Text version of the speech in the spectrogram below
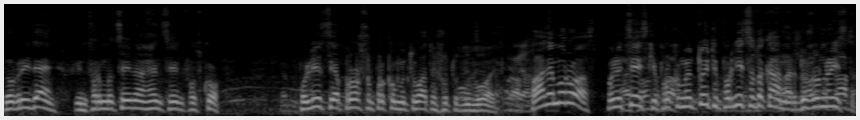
Добрий день. Інформаційна агенція Інфоскоп. Поліція, прошу прокоментувати, що тут відбувається. Пане Мороз, поліцейський, прокоментуйте, поверніться до камери, до журналіста.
